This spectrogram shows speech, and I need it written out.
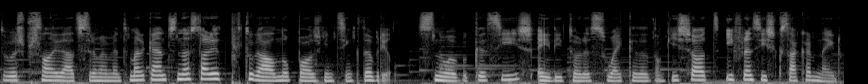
Duas personalidades extremamente marcantes na história de Portugal no pós-25 de Abril. Senoa Becassis, a editora sueca da Dom Quixote, e Francisco Sá Carneiro,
